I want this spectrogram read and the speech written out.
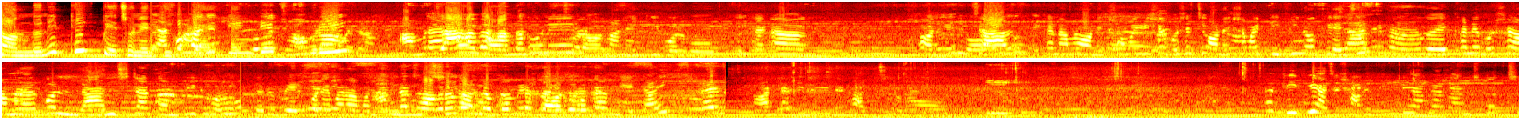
নন্দনের ঠিক পেছনের এখন দিকটায় বাজে তিনটে কুড়ি আমরা নন্দনের মানে কি বলব এটা খড়ের চাল এখানে আমরা অনেক সময় এসে বসেছি অনেক সময় টিফিনও খেয়েছি। তো এখানে বসে আমরা এখন লাঞ্চটা কমপ্লিট করব। একটু বের করে এবার আমাদের আমরা ঝগড়া মেটাই। আটটা দিতে দিতে খাচ্ছি। ঠিকই আছে, সাড়ে তিনটে আমরা লাঞ্চ করছি।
